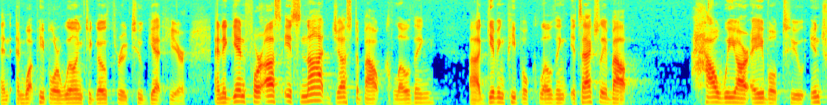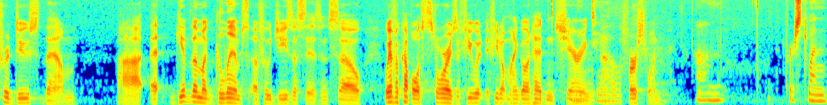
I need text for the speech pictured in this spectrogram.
and, and what people are willing to go through to get here. And again, for us, it's not just about clothing, uh, giving people clothing, it's actually about how we are able to introduce them, uh, give them a glimpse of who Jesus is. And so we have a couple of stories. If you, would, if you don't mind, go ahead and sharing uh, the first one. First one.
